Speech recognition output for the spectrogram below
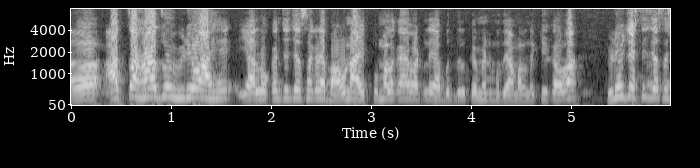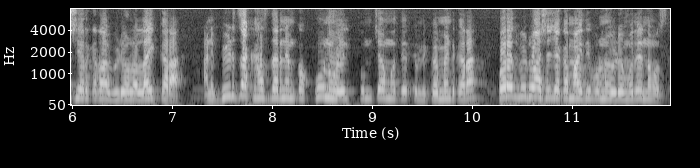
आजचा हा जो व्हिडिओ आहे या लोकांच्या ज्या सगळ्या भावना आहेत तुम्हाला काय वाटलं याबद्दल कमेंटमध्ये आम्हाला नक्की कळवा. व्हिडिओ जास्तीत जास्त शेअर करा व्हिडिओला लाईक करा. आणि बीडचा खासदार नेमका कोण होईल तुमच्यामध्ये तुम्ही कमेंट करा. परत भेटू अशा ज्या माहितीपूर्ण व्हिडिओमध्ये. नमस्कार.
